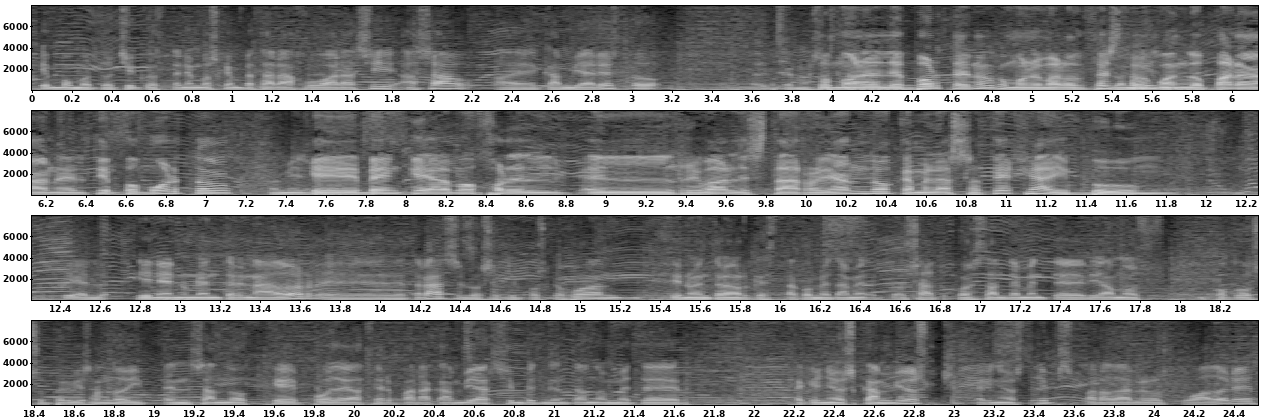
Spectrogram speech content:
tiempo muerto, chicos. Tenemos que empezar a jugar así, asado, a cambiar esto. Como en el deporte, ¿no? Como en el Lo baloncesto, cuando paran el tiempo muerto, que ven que a lo mejor el, el rival está arrollando, cambia la estrategia y ¡boom! Tienen un entrenador eh, detrás, los equipos que juegan, tienen un entrenador que está o constantemente, digamos, un poco supervisando y pensando qué puede hacer para cambiar, siempre intentando meter pequeños cambios, pequeños tips para darle a los jugadores.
